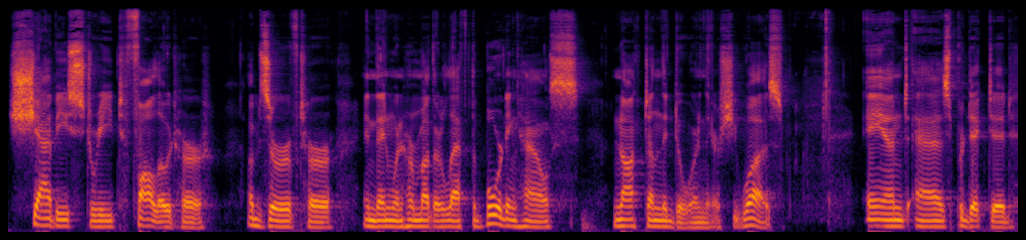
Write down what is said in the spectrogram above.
shabby street, followed her, observed her, and then when her mother left the boarding house, knocked on the door, and there she was. And as predicted,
